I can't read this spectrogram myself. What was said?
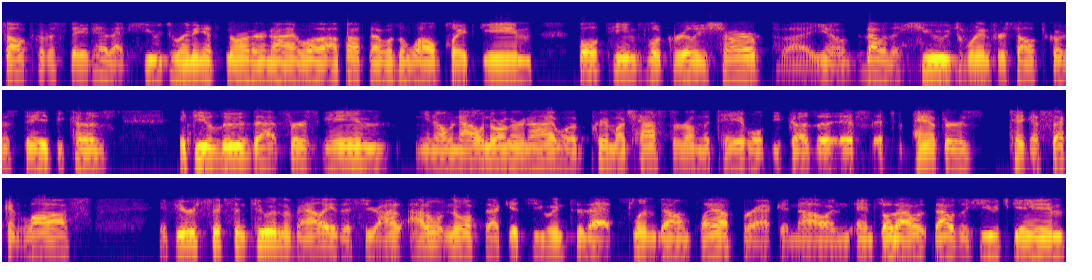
South Dakota State had that huge win against Northern Iowa. I thought that was a well played game. Both teams look really sharp. Uh, you know, that was a huge win for South Dakota State because if you lose that first game, you know, now Northern Iowa pretty much has to run the table because if, if the Panthers take a second loss – if you're six and two in the Valley this year, I, I don't know if that gets you into that slim down playoff bracket now. And and so that was that was a huge game.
